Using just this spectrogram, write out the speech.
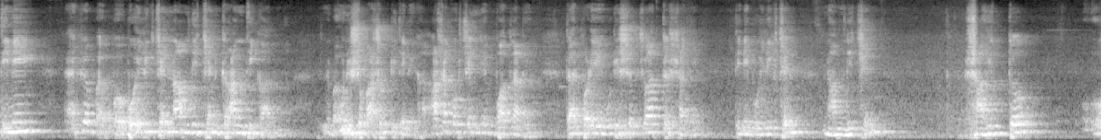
তিনি একটা বই লিখছেন, নাম দিচ্ছেন, ক্রান্তিকাল, উনিশশো বাষট্টিতে লেখা। আশা করছেন যে বদলাবে। তারপরে উনিশশো চুয়াত্তর সালে তিনি বই লিখছেন, নাম দিচ্ছেন। সাহিত্য ও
